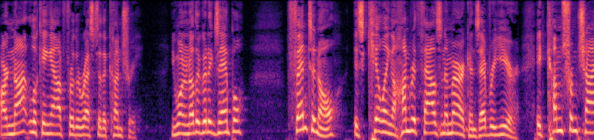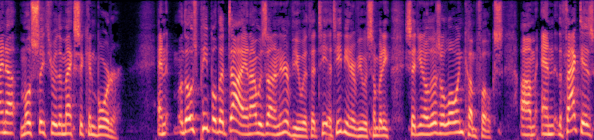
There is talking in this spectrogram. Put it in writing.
are not looking out for the rest of the country. You want another good example? Fentanyl is killing 100,000 Americans every year. It comes from China, mostly through the Mexican border. And those people that die, and I was on an interview with a, t- a TV interview with somebody said, you know, those are low income folks. Um, and the fact is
